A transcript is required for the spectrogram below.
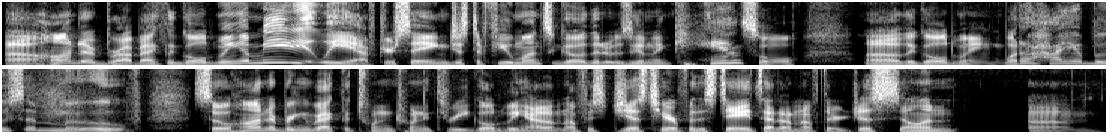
Uh, Honda brought back the Goldwing immediately after saying just a few months ago that it was going to cancel uh, the Goldwing. What a Hayabusa move. So Honda bringing back the 2023 Goldwing. I don't know if it's just here for the States. I don't know if they're just selling um,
